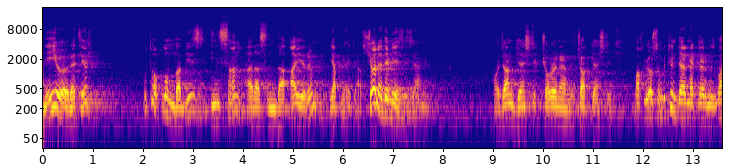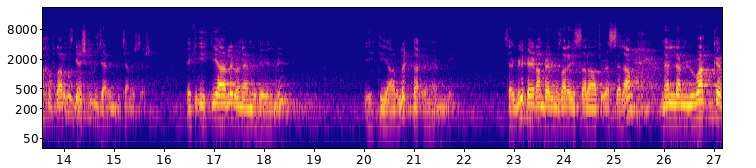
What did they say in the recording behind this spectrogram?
neyi öğretir? Bu toplumda biz insan arasında ayrım yapmayacağız. Şöyle demeyeceğiz yani. Hocam gençlik çok önemli, çok gençlik. Bakıyorsun bütün derneklerimiz, vakıflarımız gençlik üzerinde çalışır. Peki ihtiyarlık önemli değil mi? İhtiyarlık da önemli. Sevgili Peygamberimiz Aleyhisselatü Vesselam men lem yuvakkir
